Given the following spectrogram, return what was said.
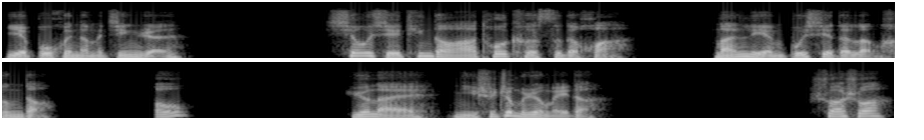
也不会那么惊人。萧邪听到阿托克斯的话。满脸不屑的冷哼道：“哦，原来你是这么认为的。”刷刷，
